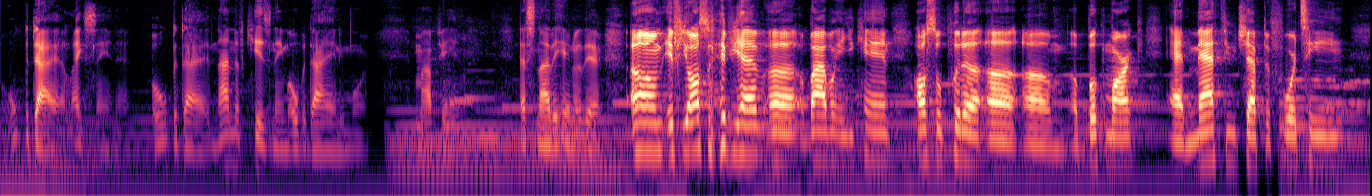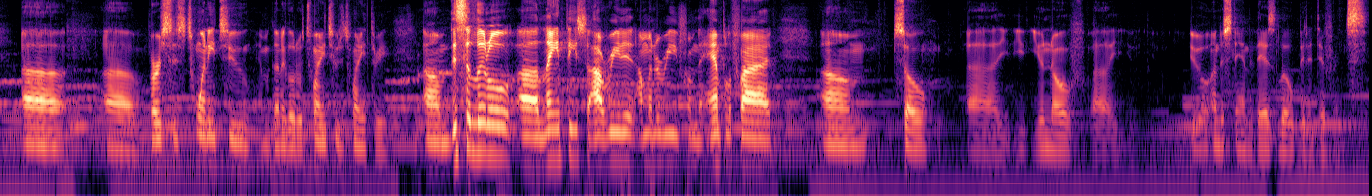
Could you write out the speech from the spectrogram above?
Obadiah, I like saying that. Obadiah. Not enough kids named Obadiah anymore, in my opinion. That's neither here nor there. Um, if you also, if you have uh, a Bible and you can, also put a, a, um, a bookmark at Matthew chapter 14. Uh, uh, verses 22, and we're going to go to 22 to 23. Um, this is a little uh, lengthy, so I'll read it. I'm going to read from the Amplified, um, so uh, you, will know, uh, you'll understand that there's a little bit of difference.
